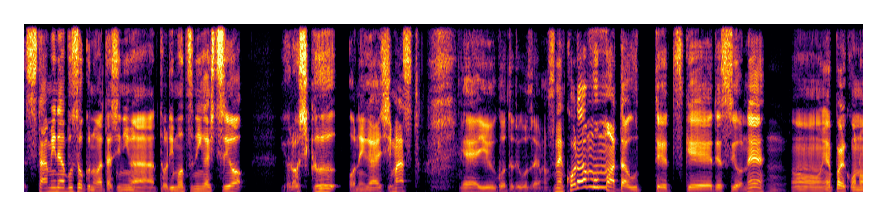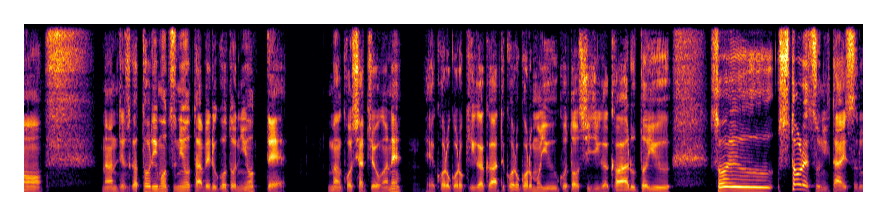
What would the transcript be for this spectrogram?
ースタミナ不足の私には鶏もつ煮が必要。よろしくお願いします。と、えーいうことでございますね。これはもうまたうってつけですよね。うん。やっぱりこの、なんていうんですか、鶏もつ煮を食べることによって、まあ、こう、社長がね、えーコロコロ気が変わって、コロコロも言うこと、指示が変わるという、そういうストレスに対する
